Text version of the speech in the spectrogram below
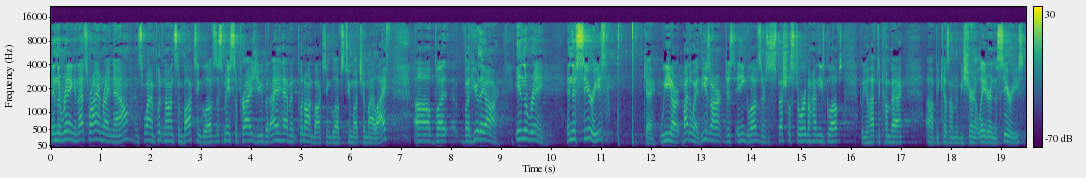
in the ring, and that's where I am right now. That's why I'm putting on some boxing gloves. This may surprise you, but I haven't put on boxing gloves too much in my life. Uh, but, but here they are in the ring. In this series, okay, we are, by the way, these aren't just any gloves. There's a special story behind these gloves, but you'll have to come back uh, because I'm going to be sharing it later in the series.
